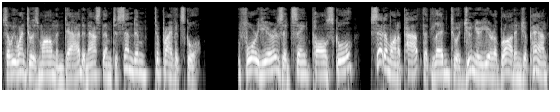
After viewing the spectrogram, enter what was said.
So he went to his mom and dad and asked them to send him to private school. Four years at St. Paul's School set him on a path that led to a junior year abroad in Japan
